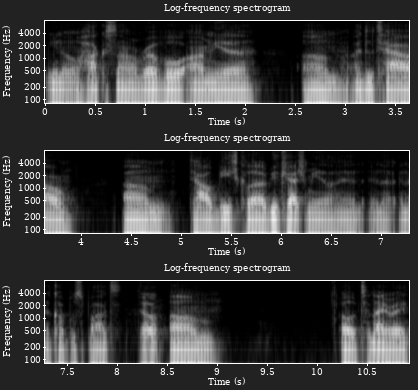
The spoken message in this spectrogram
you know Hakkasan, Revel, Omnia. Um, I do Tao, um, Tao Beach Club. You catch me uh, in in a, in a couple spots. Dope. Um, oh tonight, right?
